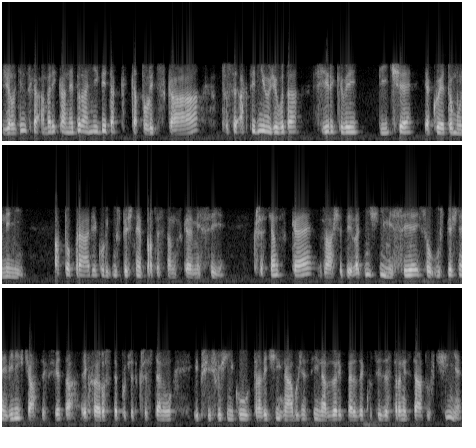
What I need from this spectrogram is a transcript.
že Latinská Amerika nebyla nikdy tak katolická, co se aktivního života církvy týče, jako je tomu nyní. A to právě kvůli úspěšné protestantské misii. Křesťanské, zvláště ty letniční misie, jsou úspěšné i v jiných částech světa. Rychle roste počet křesťanů i příslušníků tradičních náboženství navzdory persekuci ze strany státu v Číně.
